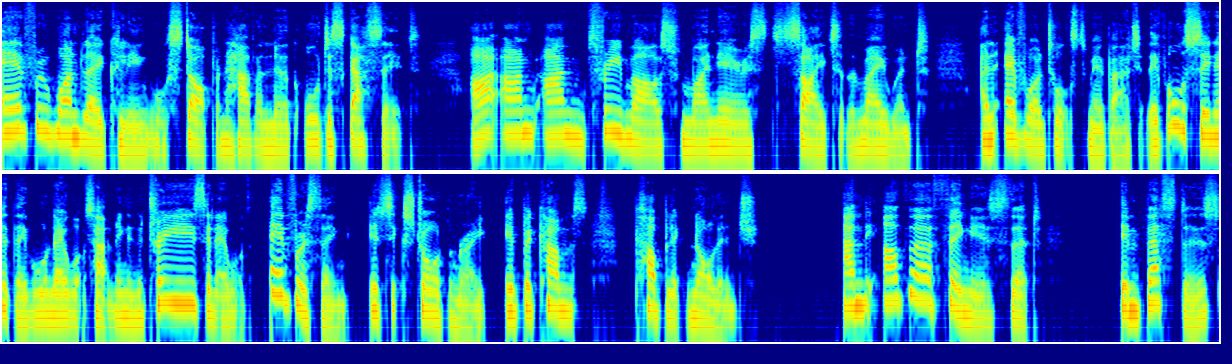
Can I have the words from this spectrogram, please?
everyone locally will stop and have a look or discuss it. I, I'm, I'm three miles from my nearest site at the moment, and everyone talks to me about it. They've all seen it. They all know what's happening in the trees. They know what everything. It's extraordinary. It becomes public knowledge. And the other thing is that investors,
